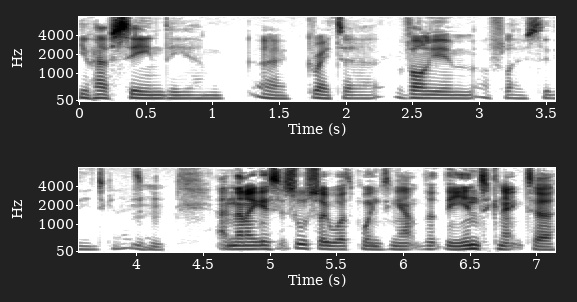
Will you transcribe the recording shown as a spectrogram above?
you have seen the um, uh, greater volume of flows through the interconnector. Mhm. And then I guess it's also worth pointing out that the interconnector,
